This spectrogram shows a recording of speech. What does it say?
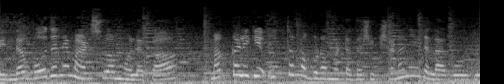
ಶಿಕ್ಷಕರಿಂದ ಬೋಧನೆ ಮಾಡಿಸುವ ಮೂಲಕ ಮಕ್ಕಳಿಗೆ ಉತ್ತಮ ಗುಣಮಟ್ಟದ ಶಿಕ್ಷಣ ನೀಡಲಾಗುವುದು.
